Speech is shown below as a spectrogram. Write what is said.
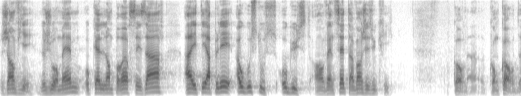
janvier, le jour même auquel l'empereur César a été appelé Augustus, Auguste, en 27 avant Jésus-Christ concorde,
